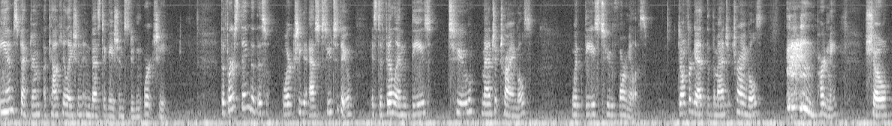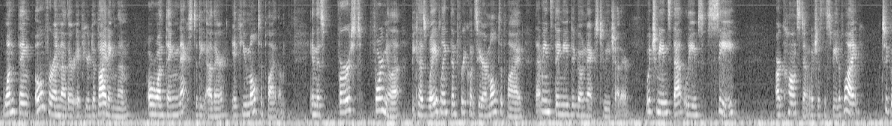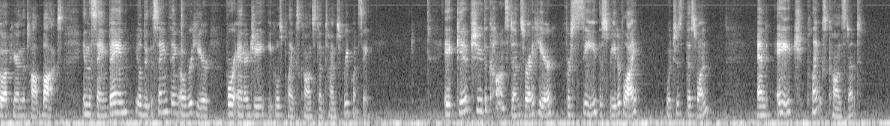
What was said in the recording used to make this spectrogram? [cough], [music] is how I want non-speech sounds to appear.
EM Spectrum, a calculation investigation student worksheet. The first thing that this worksheet asks you to do is to fill in these two magic triangles with these two formulas. Don't forget that the magic triangles, [clears throat] pardon me, show one thing over another if you're dividing them, or one thing next to the other if you multiply them. In this first formula, because wavelength and frequency are multiplied, that means they need to go next to each other, which means that leaves c, our constant, which is the speed of light, to go up here in the top box. In the same vein, you'll do the same thing over here for energy equals Planck's constant times frequency. It gives you the constants right here for c, the speed of light, which is this one, and h, Planck's constant,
